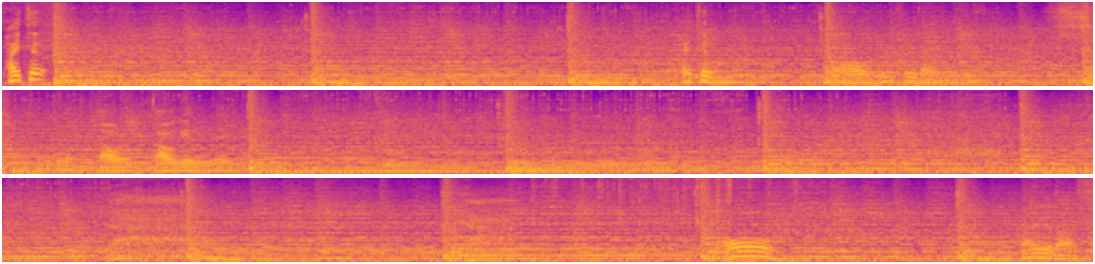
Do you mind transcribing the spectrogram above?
파이트! 파이트! 어, 힘든다, 이거. 나올, 나오겠는데. 오, 사이즈 나왔어.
